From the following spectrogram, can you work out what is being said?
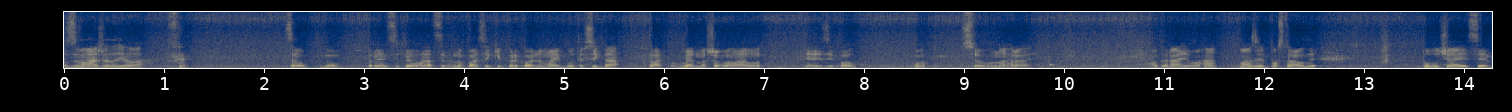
зважили його. Це, ну, в принципі, вага це на пасіки прикольно має бути завжди. Так, видно, що вага от, я її зіклав. От, все, вона грає. От вага. Магазин поставили. Получається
